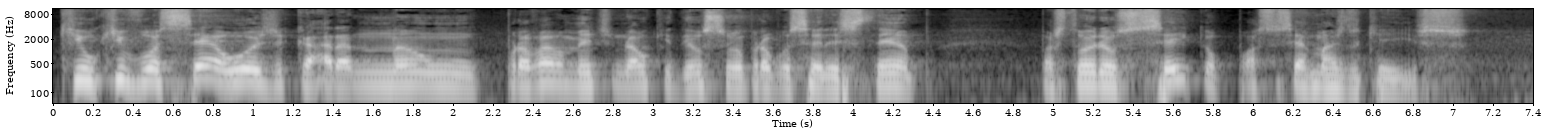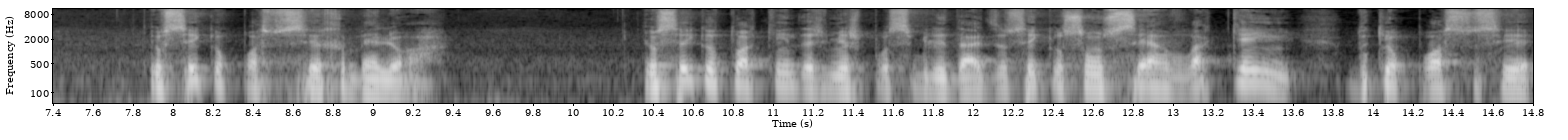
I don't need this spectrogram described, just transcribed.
que o que você é hoje, cara, não provavelmente não é o que Deus sonhou para você nesse tempo, Pastor, eu sei que eu posso ser mais do que isso. Eu sei que eu posso ser melhor. Eu sei que eu estou aquém das minhas possibilidades. Eu sei que eu sou um servo aquém do que eu posso ser.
